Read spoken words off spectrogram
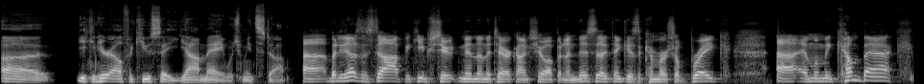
Uh, you can hear Alpha Q say "Yame," which means stop. Uh, but he doesn't stop. He keeps shooting, and then the Terrorcons show up. And then this, I think, is a commercial break. Uh, and when we come back,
